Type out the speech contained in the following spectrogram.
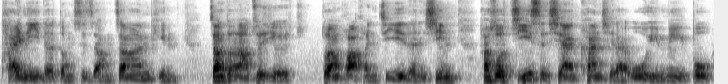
台泥的董事长张安平，张董事长最近有一段话很激励人心。他说，即使现在看起来乌云密布，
